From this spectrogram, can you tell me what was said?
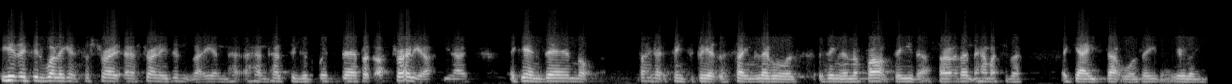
yeah, they did well against Australia, Australia didn't they? And, and had some good wins there. But Australia, you know, again, they're not. They don't seem to be at the same level as, as England and France either. So I don't know how much of a, a gauge that was either, really.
